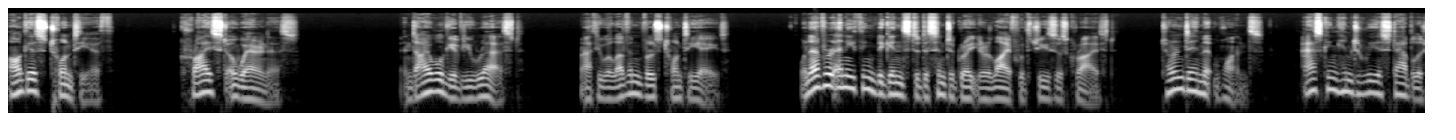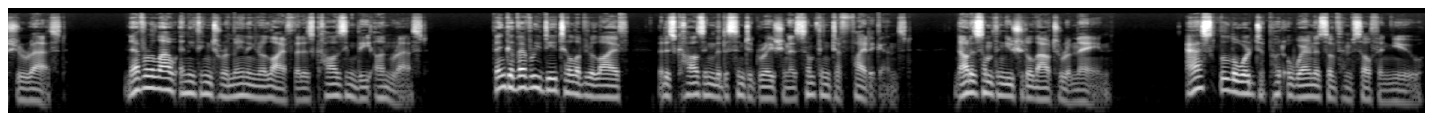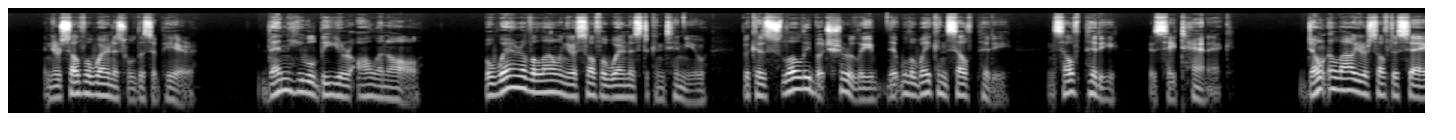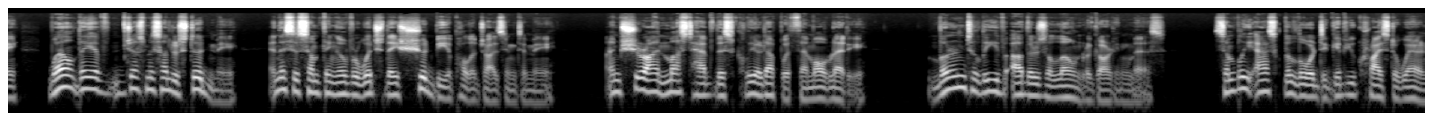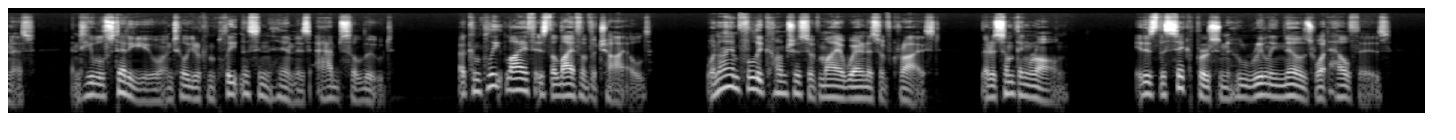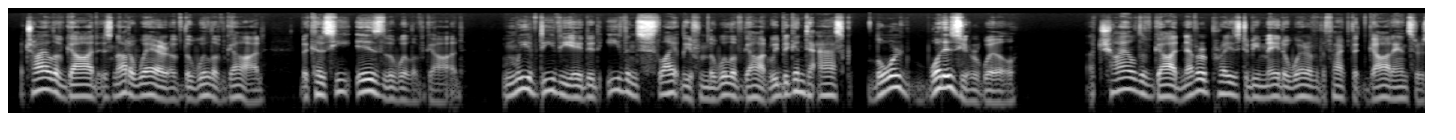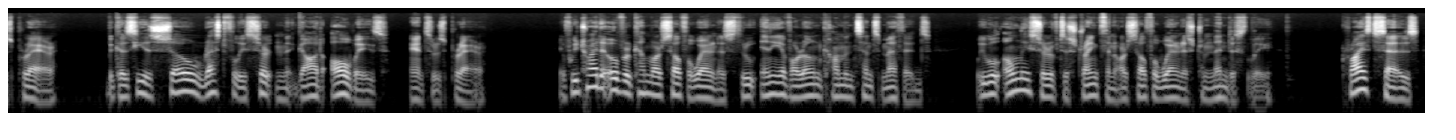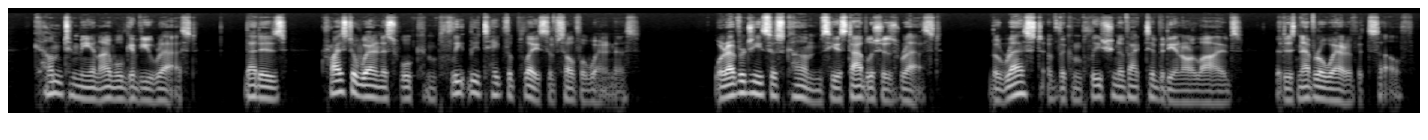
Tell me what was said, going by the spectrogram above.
August 20th. Christ awareness. And I will give you rest. Matthew 11, verse 28. Whenever anything begins to disintegrate your life with Jesus Christ, turn to Him at once, asking Him to reestablish your rest. Never allow anything to remain in your life that is causing the unrest. Think of every detail of your life that is causing the disintegration as something to fight against, not as something you should allow to remain. Ask the Lord to put awareness of Himself in you, and your self awareness will disappear. Then He will be your all in all. Beware of allowing your self awareness to continue, because slowly but surely it will awaken self pity, and self pity is satanic. Don't allow yourself to say, Well, they have just misunderstood me, and this is something over which they should be apologizing to me. I'm sure I must have this cleared up with them already. Learn to leave others alone regarding this. Simply ask the Lord to give you Christ awareness, and He will steady you until your completeness in Him is absolute. A complete life is the life of a child. When I am fully conscious of my awareness of Christ, there is something wrong. It is the sick person who really knows what health is. A child of God is not aware of the will of God because he is the will of God. When we have deviated even slightly from the will of God, we begin to ask, Lord, what is your will? A child of God never prays to be made aware of the fact that God answers prayer, because he is so restfully certain that God always answers prayer. If we try to overcome our self awareness through any of our own common sense methods, we will only serve to strengthen our self awareness tremendously. Christ says, Come to me and I will give you rest. That is, Christ awareness will completely take the place of self awareness. Wherever Jesus comes, he establishes rest the rest of the completion of activity in our lives that is never aware of itself.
